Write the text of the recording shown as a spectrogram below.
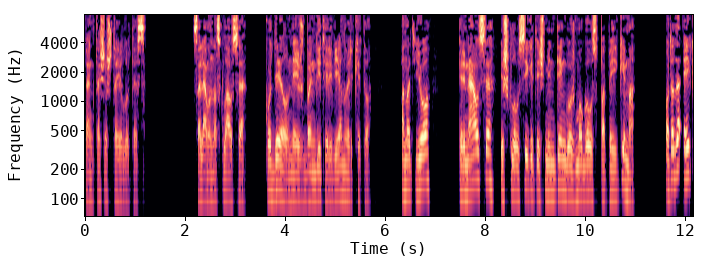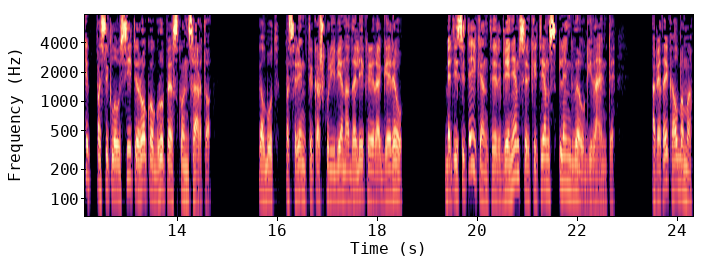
penkta šešta eilutės. Saliamonas klausia, kodėl neišbandyti ir vieno ir kito. Anot jo, pirmiausia, išklausykite išmintingo žmogaus papeikimą, o tada eikit pasiklausyti roko grupės koncerto. Galbūt pasirinkti kažkurį vieną dalyką yra geriau, bet įsiteikiant ir vieniems ir kitiems lengviau gyventi. Apie tai kalbama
